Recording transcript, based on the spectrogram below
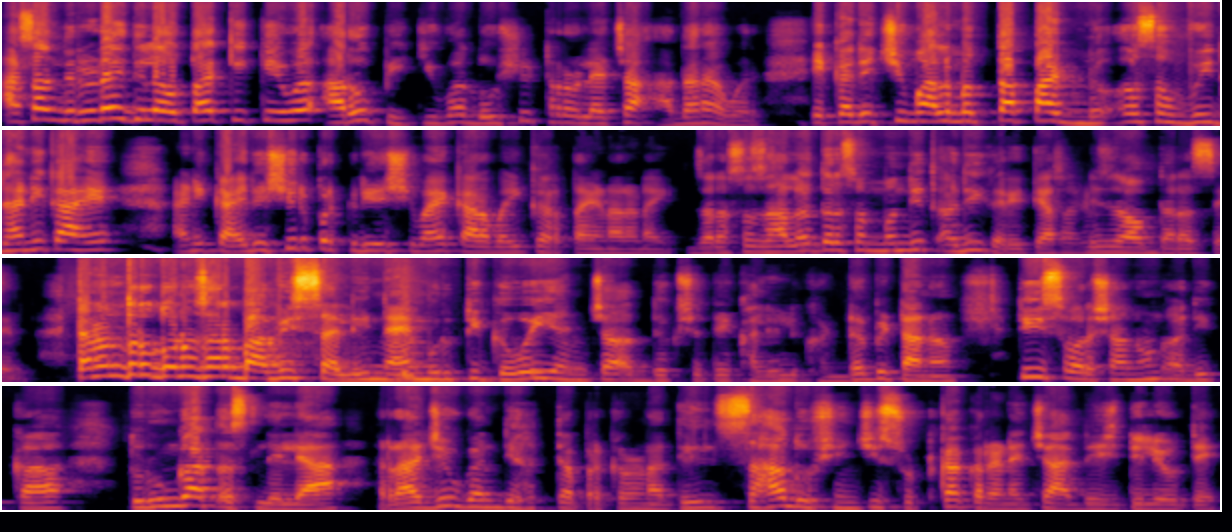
असा निर्णय दिला होता की केवळ आरोपी किंवा दोषी ठरवल्याच्या आधारावर एखाद्याची मालमत्ता पाडणं असंवैधानिक आहे आणि कायदेशीर प्रक्रियेशिवाय कारवाई करता येणार नाही. जर असं झालं तर संबंधित अधिकारी त्यासाठी जबाबदार असेल. त्यानंतर दोन हजार बावीस साली न्यायमूर्ती गवई यांच्या अध्यक्षतेखालील खंडपीठानं तीस वर्षांहून अधिक काळ तुरुंगात असलेल्या राजीव गांधी हत्या प्रकरणातील सहा दोषींची सुटका करण्याचे आदेश दिले होते.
